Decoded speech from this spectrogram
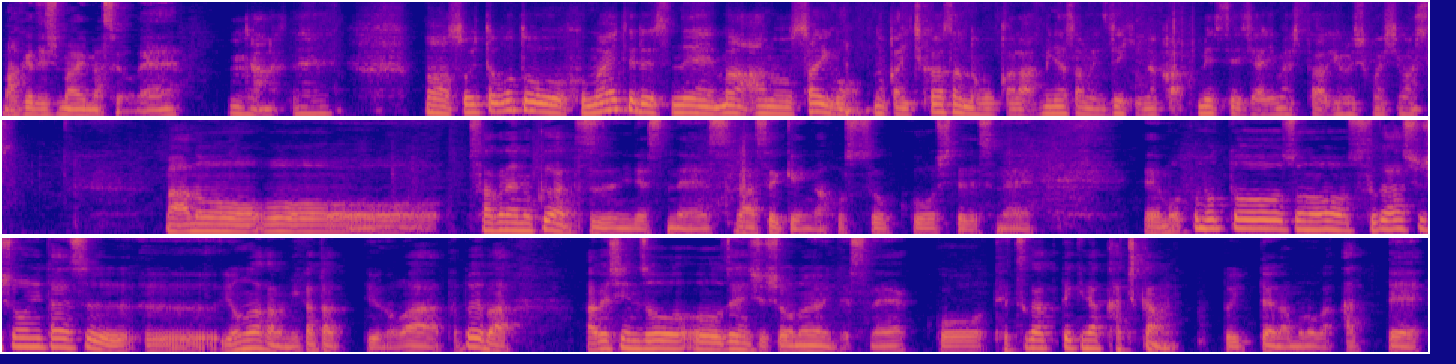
負けてしまいますよね。なるね。まあそういったことを踏まえてですね、まああの最後、なんか市川さんの方から皆様にぜひなんかメッセージありましたらよろしくお願いします。まああの昨年の9月にですね、菅政権が発足をしてですね、もともとその菅首相に対する世の中の見方っていうのは、例えば安倍晋三前首相のようにですね、こう哲学的な価値観といったようなものがあって、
